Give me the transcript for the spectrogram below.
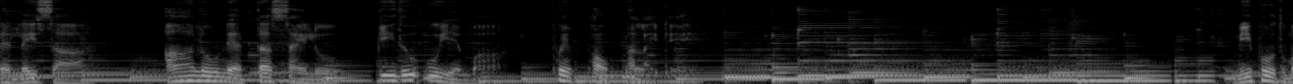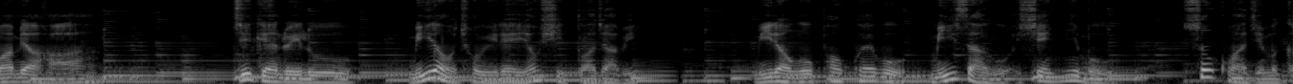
နဲ့လိပ်စာအားလုံးနဲ့သက်ဆိုင်လို့ပြည်သူဥယျာဉ်မှာဖွင့်ဖောက်ဖတ်လိုက်တယ်မိဖို့သမားများဟာကြီးကန်တွေလိုမီးတောင်ချုံရည်တဲ့ရောက်ရှိသွားကြပြီမီးတောင်ကိုဖောက်ခွဲဖို့မီးစာကိုအရှိန်မြင့်မှုစွန့်ခွာခြင်းမက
